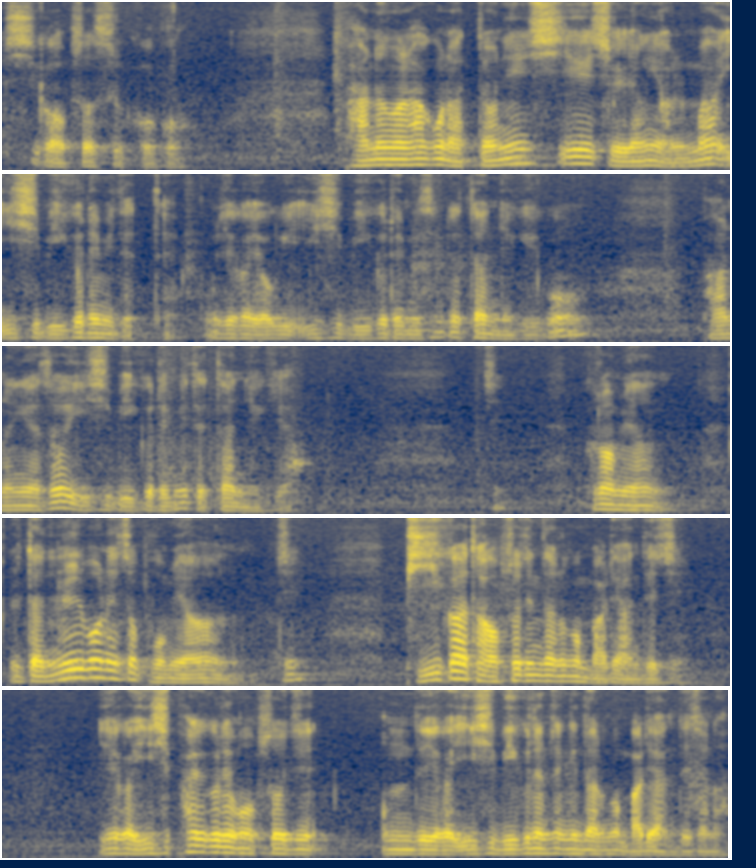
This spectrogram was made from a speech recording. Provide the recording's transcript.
C가 없었을 거고 반응을 하고 났더니 C의 질량이 얼마? 22g이 됐대. 그럼 얘가 여기 22g이 생겼다는 얘기고 반응해서 22g이 됐다는 얘기야. 그치? 그러면 일단 1번에서 보면 그치? B가 다 없어진다는 건 말이 안 되지. 얘가 28g 없어지 없는데 얘가 22g 생긴다는 건 말이 안 되잖아.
